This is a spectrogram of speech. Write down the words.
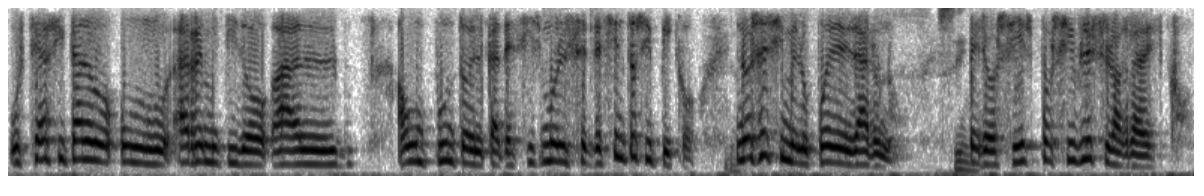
Usted ha citado, ha remitido al, a un punto del catecismo, el 700 y pico. No sé si me lo puede dar o no. Pero si es posible, se lo agradezco.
